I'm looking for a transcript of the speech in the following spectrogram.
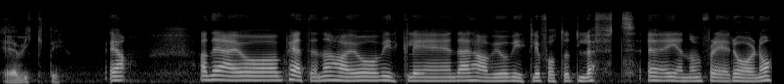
er viktig. Ja. Ja, det er jo PT-ene har jo virkelig Der har vi jo virkelig fått et løft eh, gjennom flere år nå.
